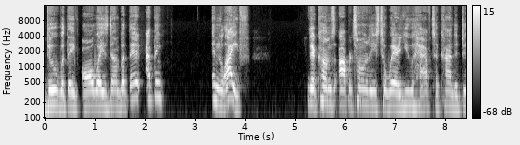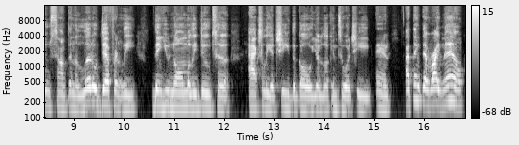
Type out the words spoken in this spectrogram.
do what they've always done, but they I think in life there comes opportunities to where you have to kind of do something a little differently than you normally do to actually achieve the goal you're looking to achieve. And I think that right now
